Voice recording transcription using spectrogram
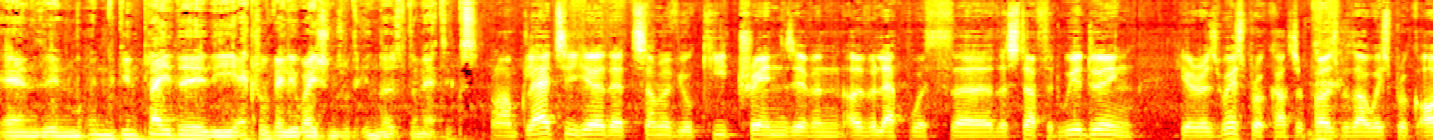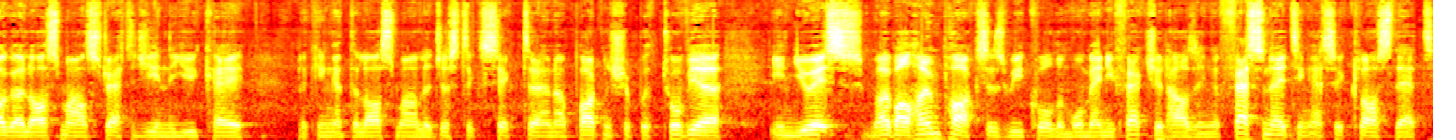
and, in, and you can play the, the actual valuations within those thematics. Well, I'm glad to hear that some of your key trends even overlap with uh, the stuff that we're doing here as Westbrooke. I suppose with our Westbrooke Argo last mile strategy in the UK, looking at the last mile logistics sector and our partnership with Tovia in US mobile home parks, as we call them, or manufactured housing, a fascinating asset class that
